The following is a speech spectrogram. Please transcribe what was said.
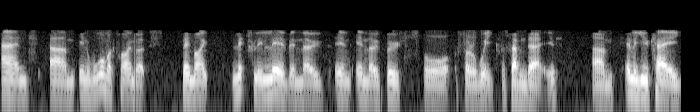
and um, in warmer climates they might literally live in those in in those booths for for a week for seven days. Um, in the UK,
